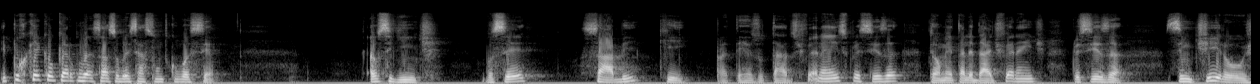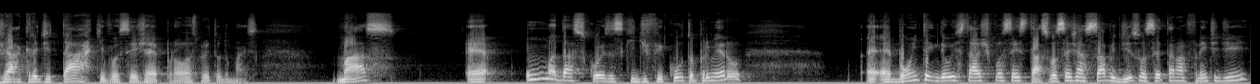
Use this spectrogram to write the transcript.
E por que, que eu quero conversar sobre esse assunto com você? É o seguinte, você sabe que para ter resultados diferentes precisa ter uma mentalidade diferente, precisa sentir ou já acreditar que você já é próspero e tudo mais. Mas é uma das coisas que dificulta. Primeiro, é, é bom entender o estágio que você está. Se você já sabe disso, você está na frente de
